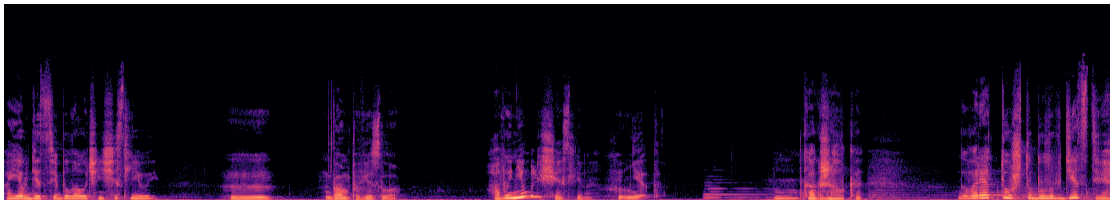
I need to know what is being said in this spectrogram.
А я в детстве была очень счастливой. М, Вам повезло. А вы не были счастливы? Нет. М, Как жалко. Говорят, то, что было в детстве,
